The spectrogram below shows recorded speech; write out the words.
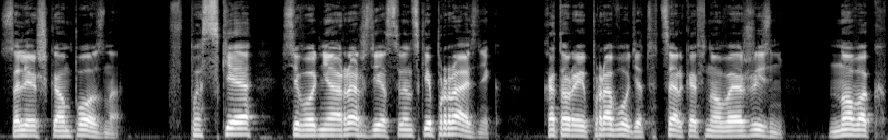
Слишком поздно. В Паске сегодня рождественский праздник, который проводит Церковь Новая Жизнь. Новак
